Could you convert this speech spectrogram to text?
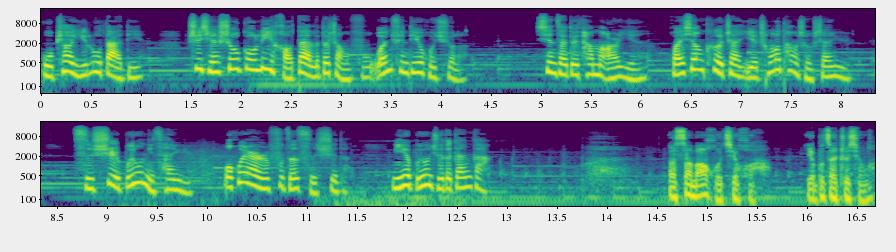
股票一路大跌，之前收购利好带来的涨幅完全跌回去了。现在对他们而言，怀乡客栈也成了烫手山芋，此事不用你参与，我会让人负责此事的，你也不用觉得尴尬。那三把火计划也不再执行了。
